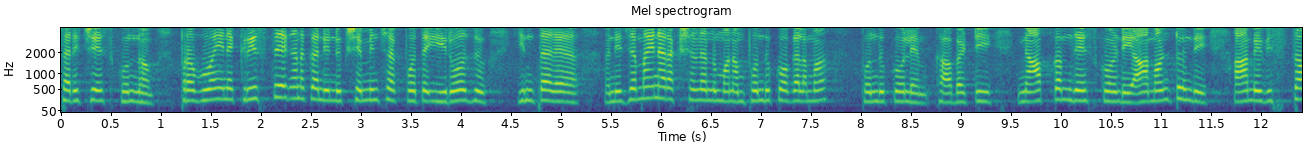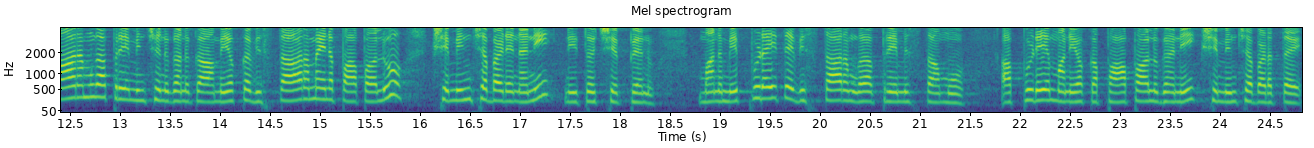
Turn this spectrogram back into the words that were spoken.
సరి చేసుకుందాం. ప్రభు అయిన క్రీస్తే గనక నిన్ను క్షమించకపోతే ఈరోజు ఇంత నిజమైన రక్షణను మనం పొందుకోగలమా? పొందుకోలేం. కాబట్టి జ్ఞాపకం చేసుకోండి. ఆమె అంటుంది ఆమె విస్తారంగా ప్రేమించను గనుక ఆమె యొక్క విస్తారమైన పాపాలు క్షమించబడేనని నీతో చెప్పాను. మనం ఎప్పుడైతే విస్తారంగా ప్రేమిస్తామో అప్పుడే మన యొక్క పాపాలు కానీ క్షమించబడతాయి.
